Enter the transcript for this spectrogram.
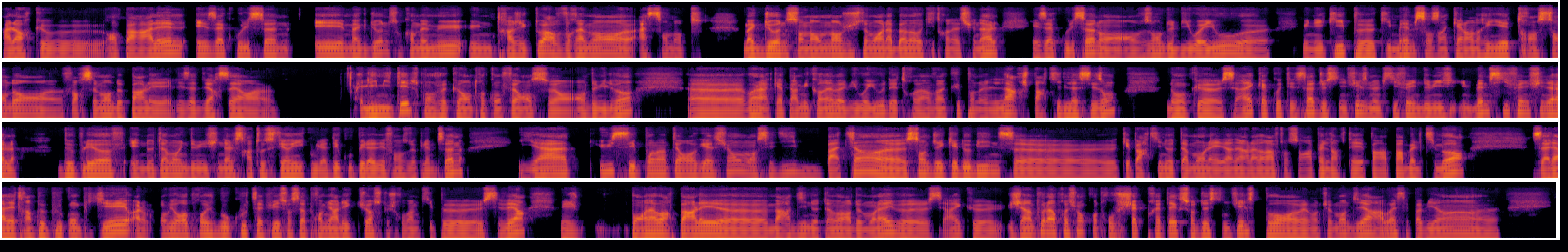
alors que en parallèle, Isaac Wilson et Mac Jones ont quand même eu une trajectoire vraiment euh, ascendante. Mac en emmenant justement Alabama au titre national et Zach Wilson en, faisant de BYU euh, une équipe euh, qui, même sans un calendrier transcendant, forcément de par les, adversaires limités, parce qu'on jouait qu'entre conférences en, 2020, voilà, qui a permis quand même à BYU d'être invaincu pendant une large partie de la saison. Donc c'est vrai qu'à côté de ça, Justin Fields, même s'il fait une demi, même s'il fait une finale de playoffs et notamment une demi-finale stratosphérique où il a découpé la défense de Clemson, il y a eu ces points d'interrogation. On s'est dit, bah tiens, euh, sans J.K. Dobbins, euh, qui est parti notamment l'année dernière à la draft, on s'en rappelle, drafté par, par Baltimore, ça a l'air d'être un peu plus compliqué. Alors, on lui reproche beaucoup de s'appuyer sur sa première lecture, ce que je trouve un petit peu sévère. Mais pour en avoir parlé euh, mardi, notamment lors de mon live, euh, c'est vrai que j'ai un peu l'impression qu'on trouve chaque prétexte sur Justin Fields pour euh, éventuellement dire Ah ouais, c'est pas bien.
